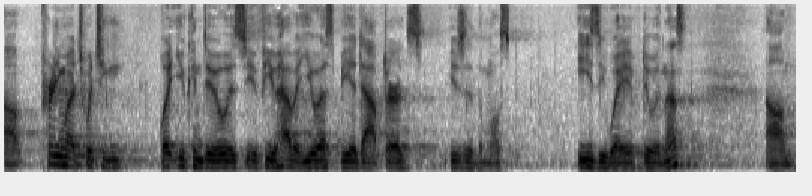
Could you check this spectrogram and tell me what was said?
uh, pretty much what you what you can do is if you have a USB adapter, it's usually the most easy way of doing this. Um,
